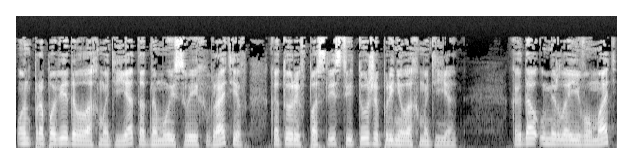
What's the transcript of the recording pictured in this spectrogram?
Он проповедовал Ахмадият одному из своих братьев, который впоследствии тоже принял Ахмадият. Когда умерла его мать,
